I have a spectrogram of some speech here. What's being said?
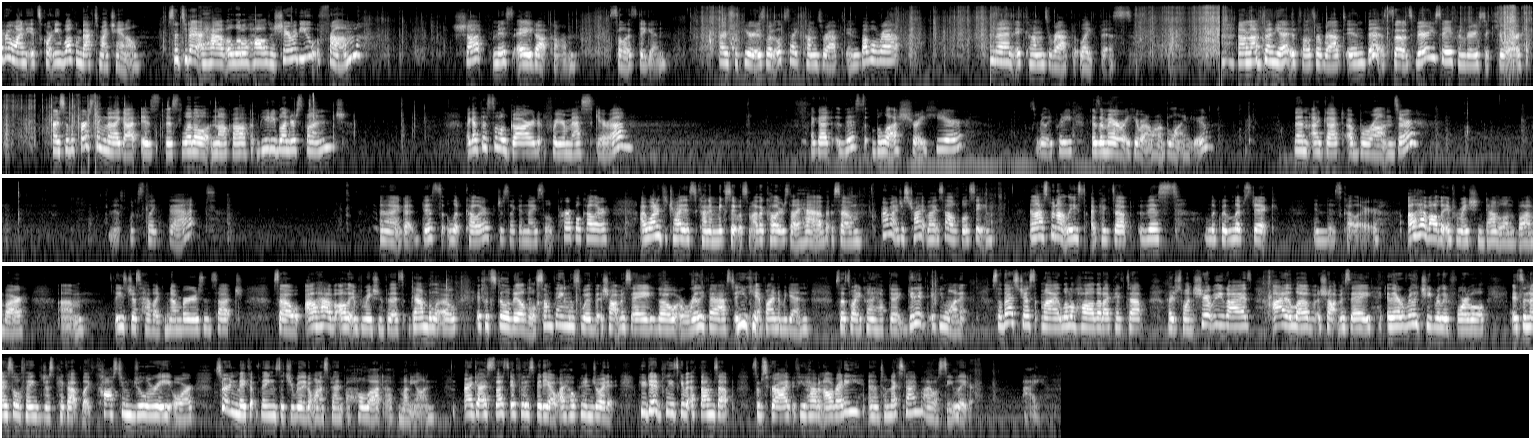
everyone, it's Courtney. Welcome back to my channel. So today I have a little haul to share with you from shopmissa.com. So let's dig in. Alright, so here is what it looks like. Comes wrapped in bubble wrap. And then it comes wrapped like this. I'm not done yet. It's also wrapped in this. So it's very safe and very secure. Alright, so the first thing that I got is this little knockoff Beauty Blender sponge. I got this little guard for your mascara. I got this blush right here. It's really pretty. There's a mirror right here, but I don't want to blind you. Then I got a bronzer. And it looks like that. Uh, I got this lip color, just like a nice little purple color. I wanted to try this to kind of mix it with some other colors that I have, so or I might just try it by itself. We'll see. And last but not least, I picked up this liquid lipstick in this color. I'll have all the information down below in the bottom bar. Um, these just have like numbers and such. So I'll have all the information for this down below if it's still available. Some things with Shop Miss A go really fast and you can't find them again. So that's why you kind of have to get it if you want it. So that's just my little haul that I picked up. I just wanted to share it with you guys. I love Shop Miss A. They're really cheap, really affordable. It's a nice little thing to just pick up like costume jewelry or certain makeup things that you really don't want to spend a whole lot of money on. Alright guys, so that's it for this video. I hope you enjoyed it. If you did, please give it a thumbs up, subscribe if you haven't already, and until next time, I will see you later. Bye.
